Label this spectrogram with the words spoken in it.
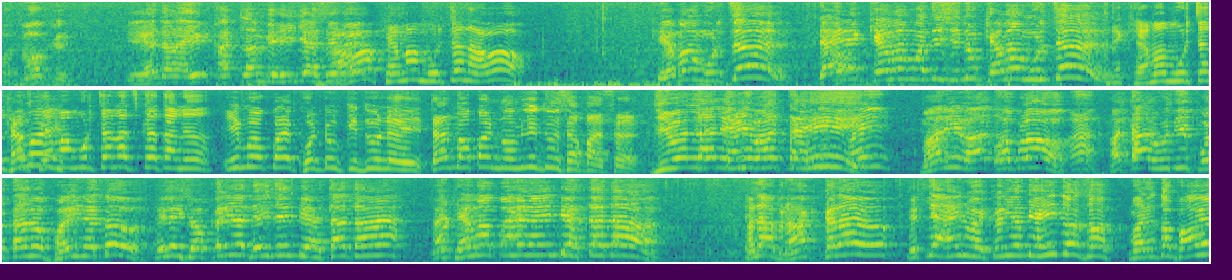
બધો બે દાડા એક ખાટલામાં બેસી જશે ખેમા મૂર્છન આવો. ખેમા મૂર્છન ડાયરેક્ટ ખેમા માંથી સીધું ખેમા મૂર્છન ને ખેમા મૂર્છન ખેમા. ખેમા જ કહેતા ને. એમાં કોઈ ખોટું કીધું નહીં. તાર બાપા નોમ લીધું છે પાછળ. જીવનલાલ એવી વાત નહીં. મારી વાત સાંભળો. અત્યાર સુધી પોતાનો ભય નતો. એટલે છોકરીઓ જઈ જઈને બેહતા હતા આ ખેમા પાસે આવીને બેહતા હતા અને આ રાગ કરાયો? એટલે આઈનો વૈકણીઓ બેહી દો છો. મને તો ભાવે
